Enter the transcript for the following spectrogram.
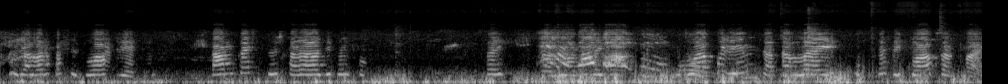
পড়ে আল্লাহর কাছে দোয়া করে কাম কাজ তো সারা জীবন করছে। তাই আল্লাহর কাছে দোয়া করেন যাতে আল্লাহ ওর কাছে একটু আসান পায়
